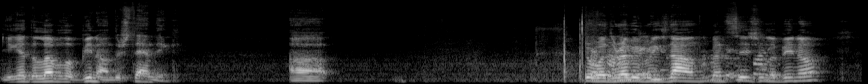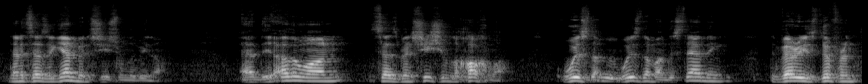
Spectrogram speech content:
you get the level of Bina, understanding. Uh, what the Rebbe brings down, Ben Shishim Libina, then it says again Ben Shishim Libina. And the other one says Ben Shishim Lechochma, wisdom, mm-hmm. wisdom, understanding, the various different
